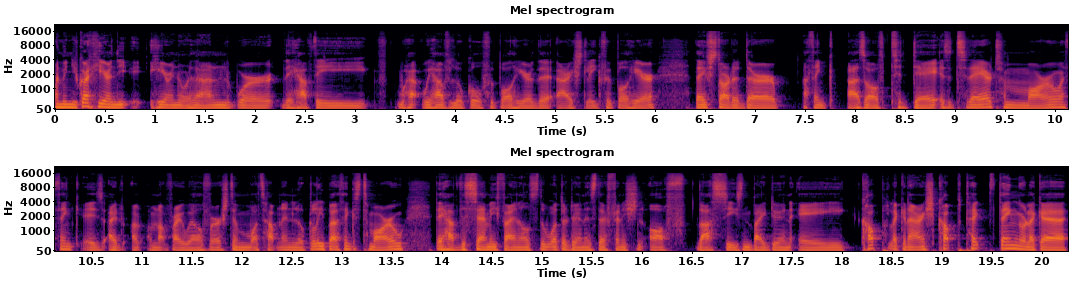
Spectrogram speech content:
I mean, you've got here in the here in Northern Ireland where they have the we we have local football here, the Irish League football here. They've started their I think as of today, is it today or tomorrow? I think is I I'm not very well versed in what's happening locally, but I think it's tomorrow. They have the semi-finals. The, what they're doing is they're finishing off last season by doing a cup, like an Irish Cup type thing, or like a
